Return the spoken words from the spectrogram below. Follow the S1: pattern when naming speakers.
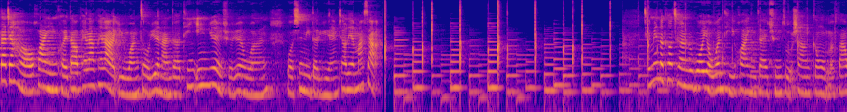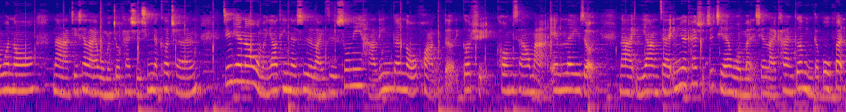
S1: 大家好，欢迎回到佩拉佩拉与玩走越南的听音乐学院文，我是你的语言教练 Masa。前面的课程如果有问题，欢迎在群组上跟我们发问哦。那接下来我们就开始新的课程。今天呢，我们要听的是来自苏尼哈林跟楼缓的歌曲《空烧马 M Laser》。那一样，在音乐开始之前，我们先来看歌名的部分。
